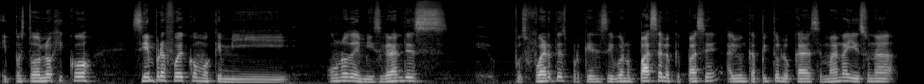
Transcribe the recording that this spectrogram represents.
y pues todo lógico siempre fue como que mi uno de mis grandes eh, pues fuertes porque es decir, bueno, pase lo que pase, hay un capítulo cada semana y es una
